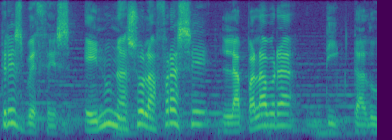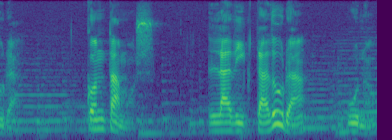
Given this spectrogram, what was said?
tres veces en una sola frase la palabra dictadura. Contamos. La dictadura, 1.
